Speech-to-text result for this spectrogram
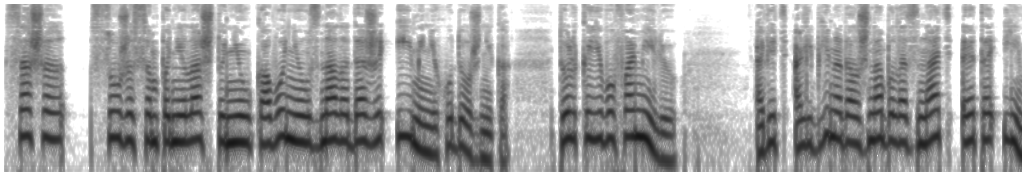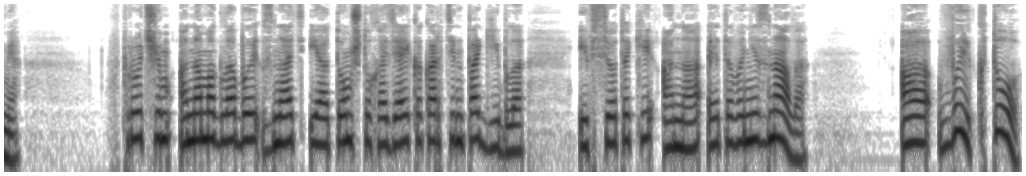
Саша с ужасом поняла, что ни у кого не узнала даже имени художника, только его фамилию. А ведь Альбина должна была знать это имя. Впрочем, она могла бы знать и о том, что хозяйка картин погибла, и все-таки она этого не знала. «А вы кто?»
